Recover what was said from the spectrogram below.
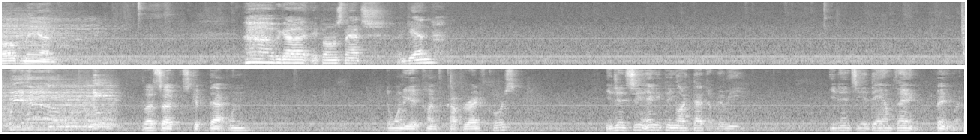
Oh man. we got a bonus match again. We have no Let's uh, skip that one. Don't want to get claimed for copyright, of course. You didn't see anything like that, WWE. You didn't see a damn thing. But anyway.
